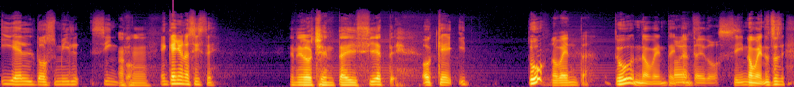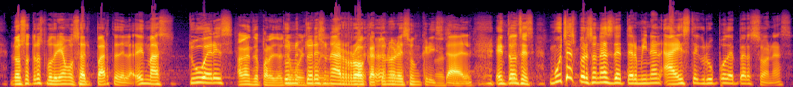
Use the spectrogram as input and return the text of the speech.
y el 2005. Ujú. ¿En qué año naciste? En el 87. Ok, ¿y tú? 90. Tú, 90 y tantos. 92. Sí, 90. Entonces, nosotros podríamos ser parte de la... Es más, tú eres... Háganse para allá. Tú, yo voy, tú yo eres voy. una roca, tú no eres un cristal. Entonces, muchas personas determinan a este grupo de personas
